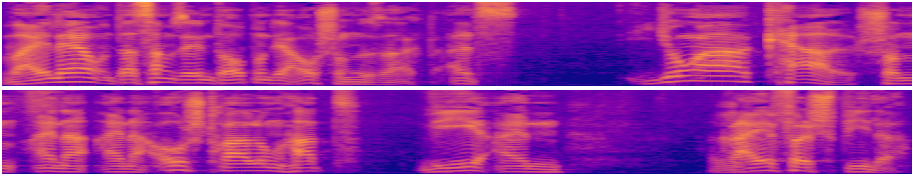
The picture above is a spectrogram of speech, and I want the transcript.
Weil er, und das haben sie in Dortmund ja auch schon gesagt, als junger Kerl schon eine, eine Ausstrahlung hat wie ein reifer Spieler.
